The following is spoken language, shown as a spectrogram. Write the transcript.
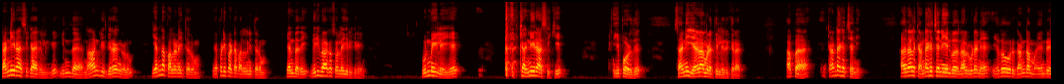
கன்னிராசிக்காரர்களுக்கு இந்த நான்கு கிரகங்களும் என்ன பலனை தரும் எப்படிப்பட்ட பலனை தரும் என்பதை விரிவாக சொல்ல இருக்கிறேன். உண்மையிலேயே கன்னிராசிக்கு இப்பொழுது சனி ஏழாம் இடத்தில் இருக்கிறார். அப்போ கண்டகச்சனி அதனால் கண்டகச்சனி என்பதனால் உடனே ஏதோ ஒரு கண்டம் என்று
